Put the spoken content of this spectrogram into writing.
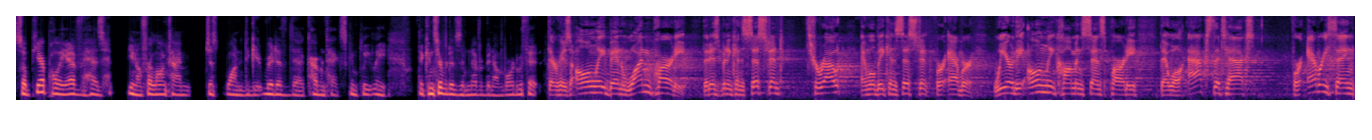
So Pierre Poilievre has, you know, for a long time just wanted to get rid of the carbon tax completely. The conservatives have never been on board with it. There has only been one party that has been consistent throughout and will be consistent forever. We are the only common sense party that will axe the tax for everything,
